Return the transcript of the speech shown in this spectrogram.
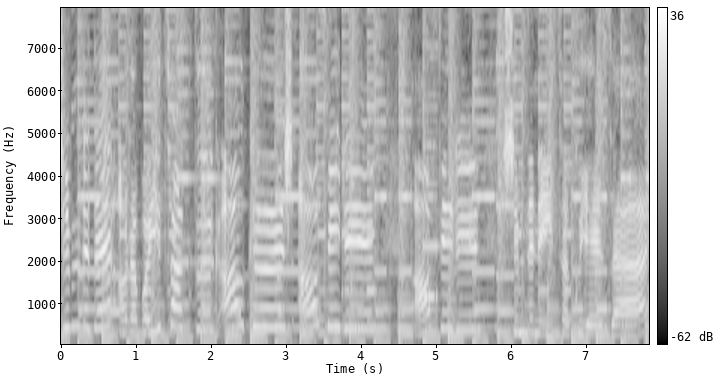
şimdi de arabayı taktık. Alkış, aferin. Aferin. Şimdi neyi takıyor Ezel?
